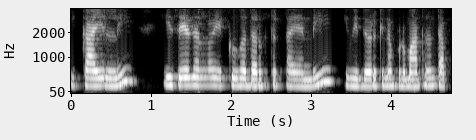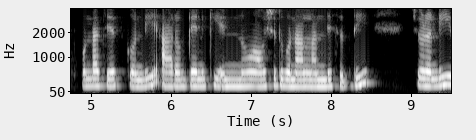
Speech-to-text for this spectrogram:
ఈ కాయల్ని ఈ సీజన్లో ఎక్కువగా దొరుకుతుంటాయండి. ఇవి దొరికినప్పుడు మాత్రం తప్పకుండా చేసుకోండి. ఆరోగ్యానికి ఎన్నో ఔషధ గుణాలను అందిస్తుంది. చూడండి ఈ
